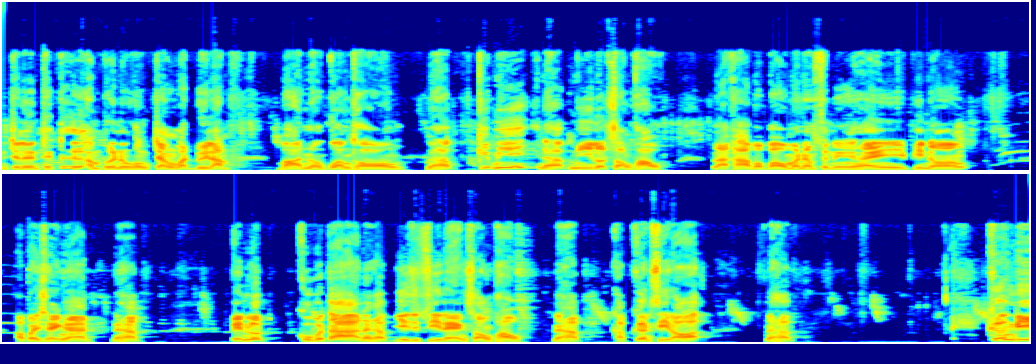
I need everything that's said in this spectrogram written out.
นเจริญเทคเตอร์อำเภอหนองหงจังหวัดบุรีรัมย์บ้านหนองกวางทองนะครับ คลิปนี้นะครับมีรถสองเพาราคาเบาๆมานำเสนอให้พี่น้องเอาไปใช้งานนะครับ เป็นรถ คูเปต้านะครับ 24 แรง2เพานะครับ ขับเคลื่อน 4 ล้อนะครับ เครื่องดี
